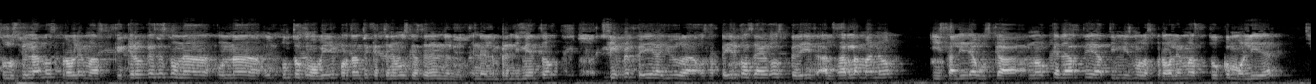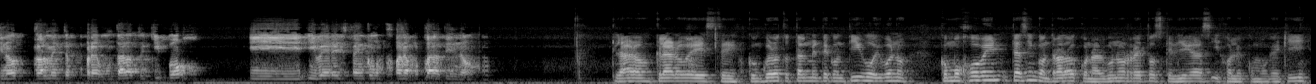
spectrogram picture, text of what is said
solucionar los problemas, que creo que ese es una, una, un punto como bien importante que tenemos que hacer en el, en el emprendimiento. Siempre pedir ayuda, o sea, pedir consejos, pedir, alzar la mano y salir a buscar, no quedarte a ti mismo los problemas tú como líder, sino realmente preguntar a tu equipo y, y ver ellos también cómo te van a aportar a ti, ¿no? Claro, claro, este, concuerdo totalmente contigo y bueno, como joven, ¿te has encontrado con algunos retos que digas, híjole, como que aquí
